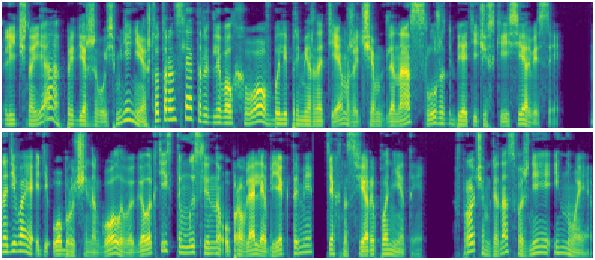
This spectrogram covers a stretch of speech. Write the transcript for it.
Лично я придерживаюсь мнения, что трансляторы для волхвов были примерно тем же, чем для нас служат биотические сервисы. Надевая эти обручи на головы, галактисты мысленно управляли объектами техносферы планеты. Впрочем, для нас важнее иное.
